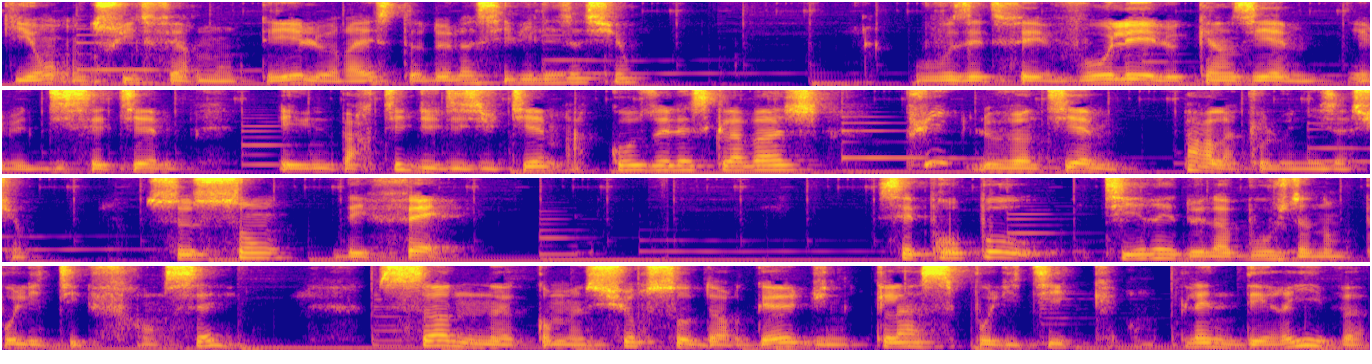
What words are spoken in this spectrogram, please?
qui ont ensuite fermenté le reste de la civilisation. Vous vous êtes fait voler le 15e et le 17e et une partie du 18e à cause de l'esclavage, puis le 20e par la colonisation. Ce sont des faits. Ces propos tirés de la bouche d'un homme politique français sonnent comme un sursaut d'orgueil d'une classe politique en pleine dérive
